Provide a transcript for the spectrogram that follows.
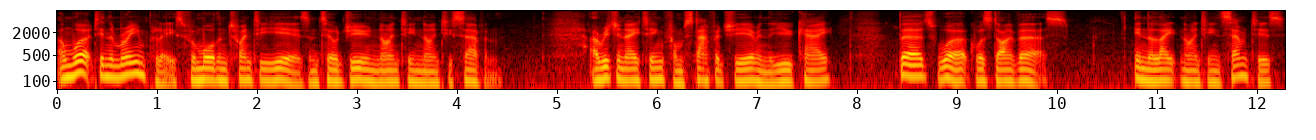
and worked in the Marine Police for more than 20 years until June 1997. Originating from Staffordshire in the UK, Bird's work was diverse. In the late 1970s,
